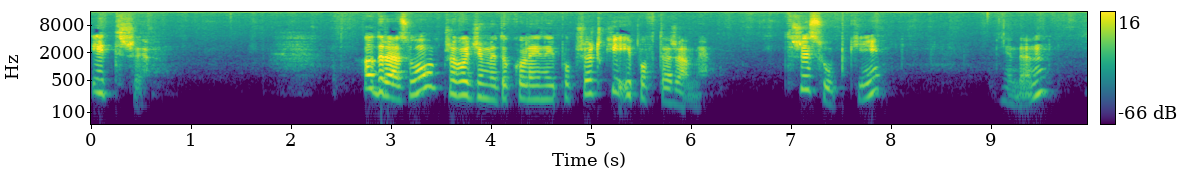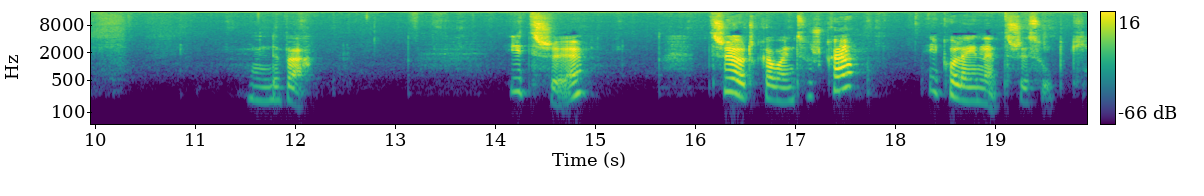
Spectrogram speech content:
i trzy. Od razu przechodzimy do kolejnej poprzeczki i powtarzamy. Trzy słupki. Jeden, dwa i trzy. Trzy oczka łańcuszka i kolejne trzy słupki.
